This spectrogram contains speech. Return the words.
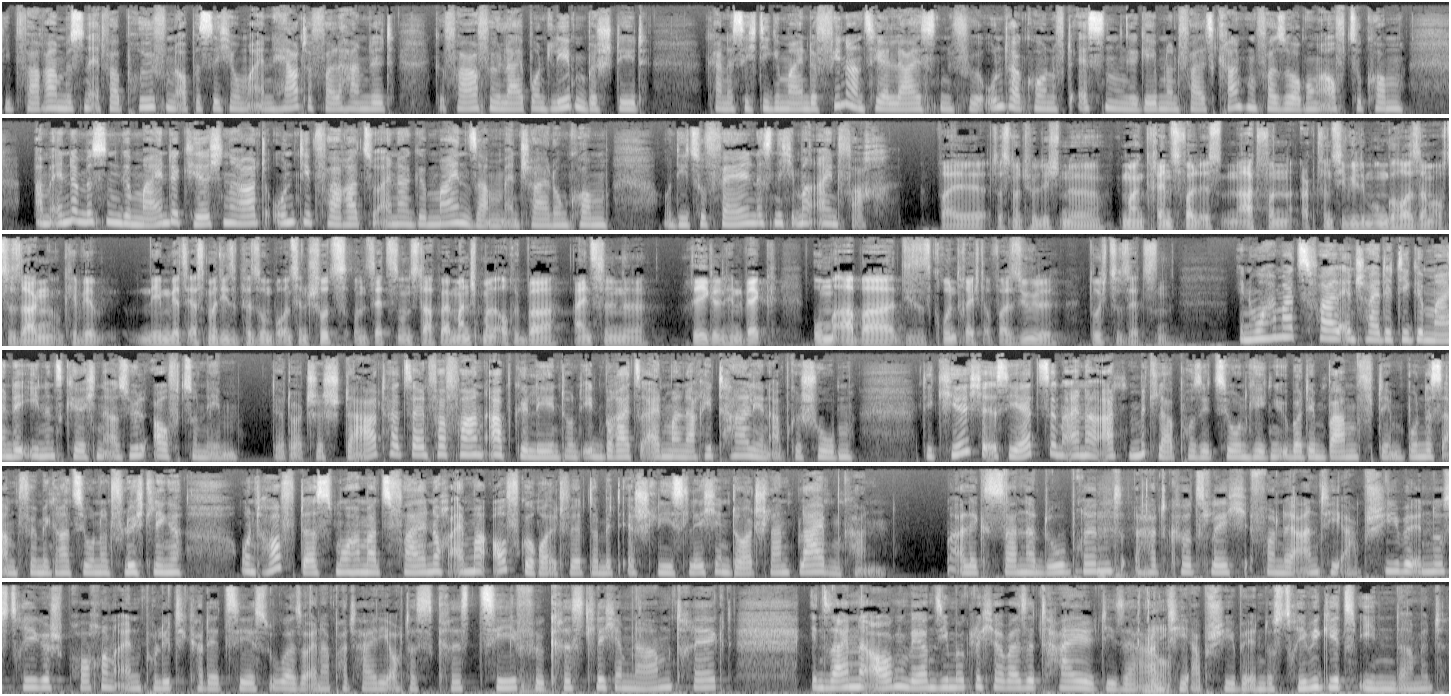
Die Pfarrer müssen etwa prüfen, ob es sich um einen Härtefall handelt, Gefahr für Leib und Leben besteht. Kann es sich die Gemeinde finanziell leisten, für Unterkunft, Essen, gegebenenfalls Krankenversorgung aufzukommen? Am Ende müssen Gemeinde, Kirchenrat und die Pfarrer zu einer gemeinsamen Entscheidung kommen. Und die zu fällen ist nicht immer einfach weil das natürlich eine, immer ein Grenzfall ist, eine Art von Akt von zivilem Ungehorsam, auch zu sagen, okay, wir nehmen jetzt erstmal diese Person bei uns in Schutz und setzen uns dabei manchmal auch über einzelne Regeln hinweg, um aber dieses Grundrecht auf Asyl durchzusetzen. In Mohammeds Fall entscheidet die Gemeinde, ihn ins Kirchenasyl aufzunehmen. Der deutsche Staat hat sein Verfahren abgelehnt und ihn bereits einmal nach Italien abgeschoben. Die Kirche ist jetzt in einer Art Mittlerposition gegenüber dem BAMF, dem Bundesamt für Migration und Flüchtlinge, und hofft, dass Mohammeds Fall noch einmal aufgerollt wird, damit er schließlich in Deutschland bleiben kann. Alexander Dobrindt hat kürzlich von der Anti-Abschiebeindustrie gesprochen, ein Politiker der CSU, also einer Partei, die auch das Christ C für christlich im Namen trägt. In seinen Augen wären Sie möglicherweise Teil dieser ja. Anti-Abschiebeindustrie. Wie geht es Ihnen damit?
